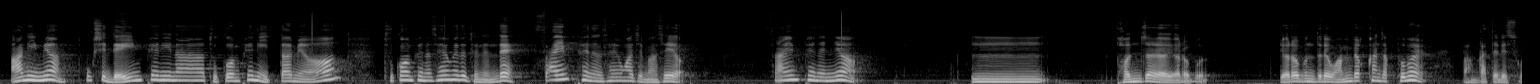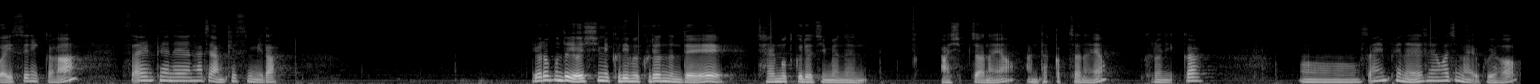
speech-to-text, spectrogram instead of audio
아니면 혹시 네임펜이나 두꺼운 펜이 있다면 두꺼운 펜은 사용해도 되는데 사인펜은 사용하지 마세요. 사인펜은요 음, 번져요 여러분. 여러분들의 완벽한 작품을 망가뜨릴 수가 있으니까 사인펜은 하지 않겠습니다 여러분들 열심히 그림을 그렸는데 잘못 그려지면은 아쉽잖아요. 안타깝잖아요. 그러니까 어, 사인펜을 사용하지 말고요.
